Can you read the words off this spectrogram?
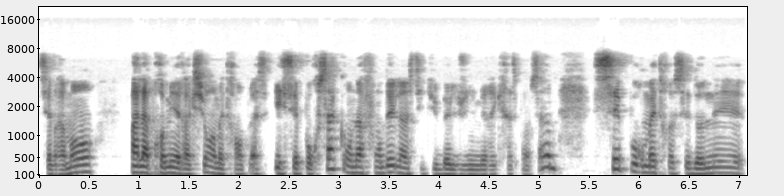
c'est vraiment pas la première action à mettre en place. Et c'est pour ça qu'on a fondé l'Institut belge du numérique responsable. C'est pour mettre ces données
